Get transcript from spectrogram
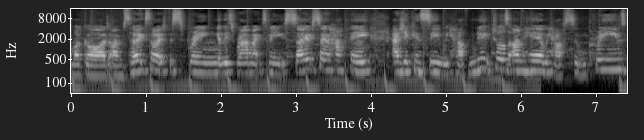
Oh my god, I'm so excited for spring. This brand makes me so, so happy. As you can see, we have neutrals on here, we have some creams,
